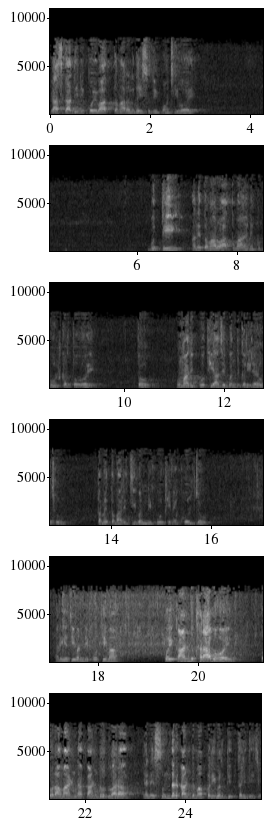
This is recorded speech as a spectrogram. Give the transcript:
વ્યાસગાદીની કોઈ વાત તમારા હૃદય સુધી પહોંચી હોય, બુદ્ધિ અને તમારો આત્મા એને કબૂલ કરતો હોય, તો હું મારી પોથી આજે બંધ કરી રહ્યો છું. તમે તમારી જીવનની પોથીને ખોલજો. અને એ જીવનની પોથીમાં કોઈ કાંડ ખરાબ હોય તો રામાયણના કાંડો દ્વારા એને સુંદર કાંડમાં પરિવર્તિત કરી દેજો.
